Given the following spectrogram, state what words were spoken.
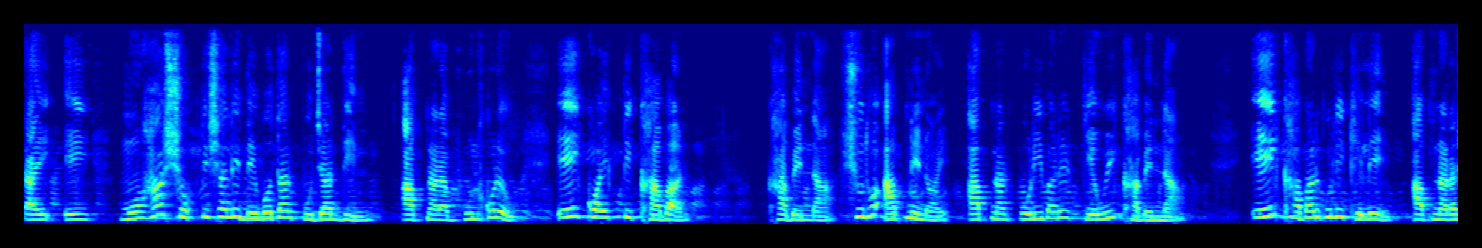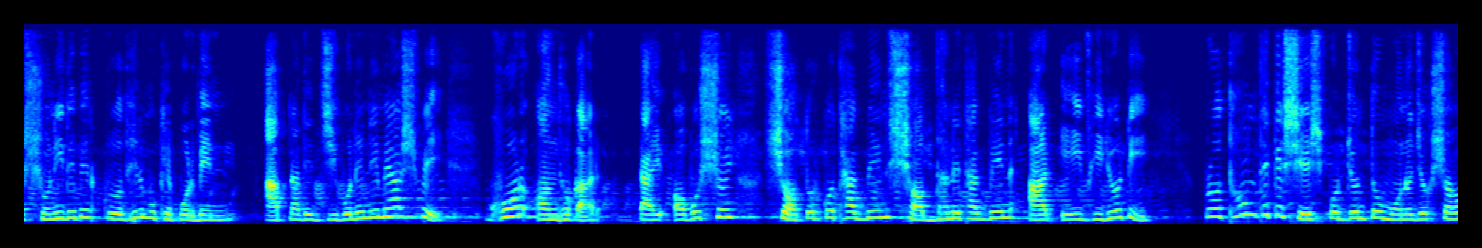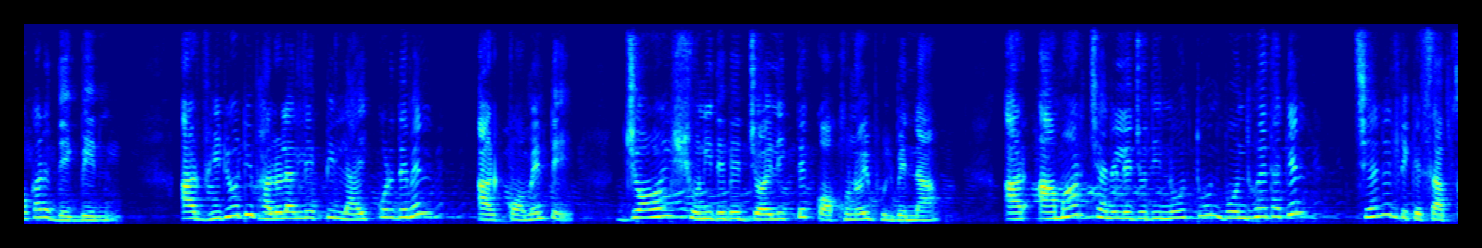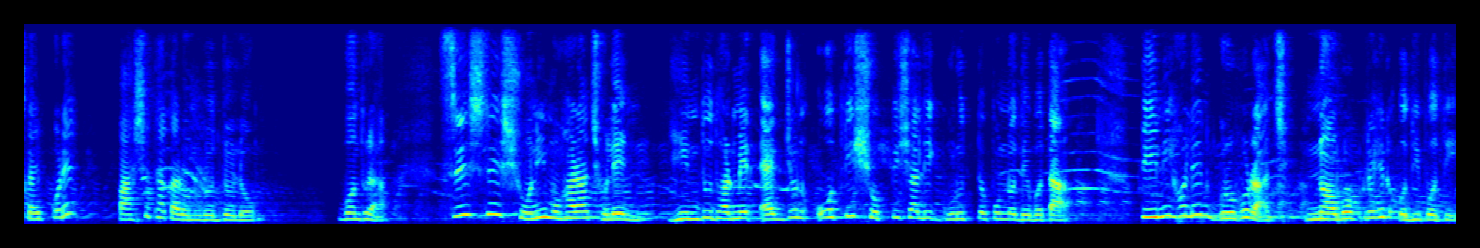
তাই এই মহা শক্তিশালী দেবতার পূজার দিন আপনারা ভুল করেও এই কয়েকটি খাবার খাবেন না। শুধু আপনি নয়, আপনার পরিবারের কেউই খাবেন না। এই খাবারগুলি খেলে আপনারা শনিদেবের ক্রোধের মুখে পড়বেন। আপনাদের জীবনে নেমে আসবে ঘোর অন্ধকার। তাই অবশ্যই সতর্ক থাকবেন, সাবধানে থাকবেন আর এই ভিডিওটি প্রথম থেকে শেষ পর্যন্ত মনোযোগ সহকারে দেখবেন। আর ভিডিওটি ভালো লাগলে একটি লাইক করে দেবেন আর কমেন্টে জয় শনিদেবের জয় লিখতে কখনোই ভুলবেন না। আর আমার চ্যানেলে যদি নতুন বন্ধু হয়ে থাকেন, চ্যানেলটিকে সাবস্ক্রাইব করে পাশে থাকার অনুরোধ রইল। বন্ধুরা, শ্রী শ্রী শনি মহারাজ হলেন হিন্দু ধর্মের একজন অতি শক্তিশালী, গুরুত্বপূর্ণ দেবতা। তিনি হলেন গ্রহরাজ, নবগ্রহের অধিপতি।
